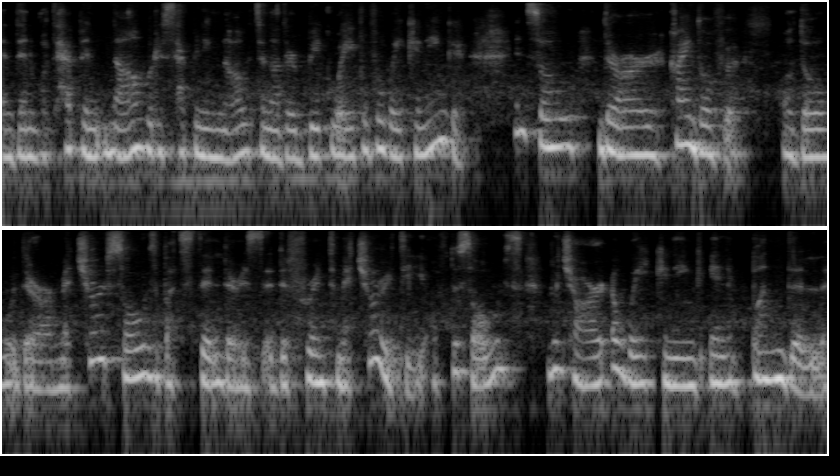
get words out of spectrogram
And then what happened now, what is happening now, it's another big wave of awakening. And so there are kind of although there are mature souls, but still there is a different maturity of the souls which are awakening in a bundle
